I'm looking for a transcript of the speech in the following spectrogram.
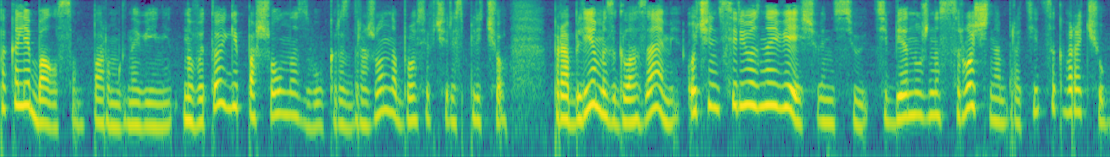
поколебался пару мгновений, но в итоге пошел на звук, раздраженно бросив через плечо. «Проблемы с глазами – очень серьезная вещь, Вэнсюй. Тебе нужно срочно обратиться к врачу».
